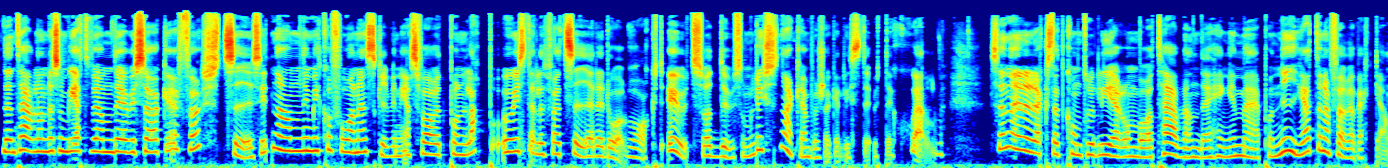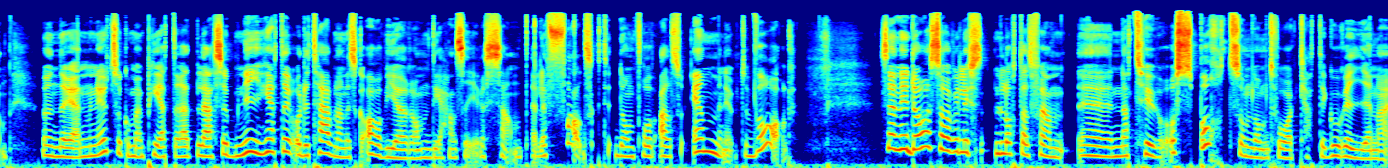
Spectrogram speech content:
Den tävlande som vet vem det är vi söker först säger sitt namn i mikrofonen, skriver ner svaret på en lapp och istället för att säga det då rakt ut så att du som lyssnar kan försöka lista ut det själv. Sen är det dags att kontrollera om våra tävlande hänger med på nyheterna förra veckan. Under en minut så kommer Peter att läsa upp nyheter och det tävlande ska avgöra om det han säger är sant eller falskt. De får alltså en minut var. Sen idag så har vi lottat fram eh, natur och sport som de två kategorierna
